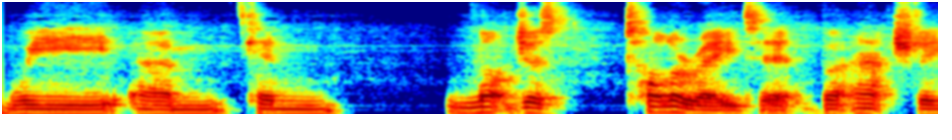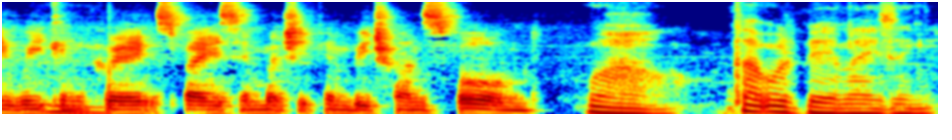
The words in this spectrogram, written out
we um, can not just tolerate it, but actually we can mm. create space in which it can be transformed. Wow, that would be amazing.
